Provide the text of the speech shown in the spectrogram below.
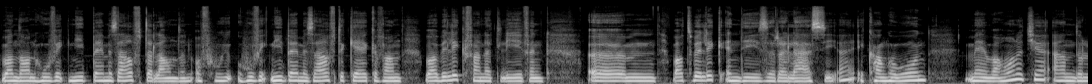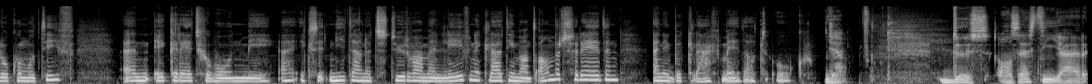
Want dan hoef ik niet bij mezelf te landen. Of hoef ik niet bij mezelf te kijken van wat wil ik van het leven? Um, wat wil ik in deze relatie? Hè? Ik hang gewoon mijn wagonnetje aan de locomotief en ik rijd gewoon mee. Ik zit niet aan het stuur van mijn leven. Ik laat iemand anders rijden en ik beklaag mij dat ook. Ja, dus al 16 jaar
